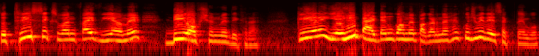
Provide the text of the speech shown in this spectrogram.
तो थ्री सिक्स वन फाइव ये हमें डी ऑप्शन में दिख रहा है। क्लियर है? यही पैटर्न को हमें पकड़ना है, कुछ भी दे सकते हैं वो।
